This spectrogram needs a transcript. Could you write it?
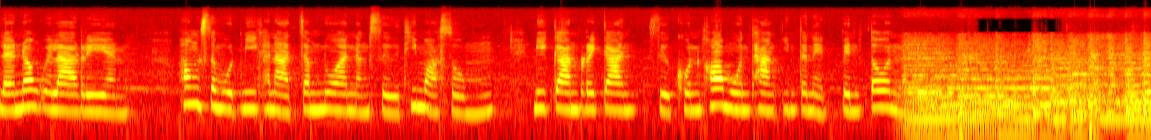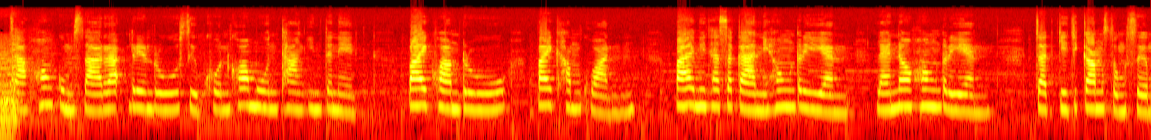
และนอกเวลาเรียน ห้องสมุดมีขนาดจำนวนหนังสือที่เหมาะสม มีการบริการสืบค้นข้อมูลทางอินเทอร์เน็ตเป็นต้น จากห้องกลุ่มสาระเรียนรู้สืบค้นข้อมูลทางอินเทอร์เน็ต ป้ายความรู้ ป้ายคำขวัญ ป้ายนิทรรศการในห้องเรียน และนอกห้องเรียน จัดกิจกรรมส่งเสริม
